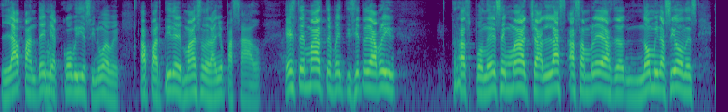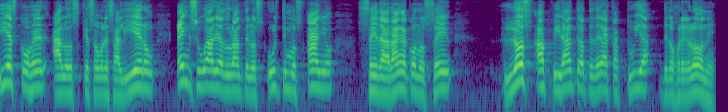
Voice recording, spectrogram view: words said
la pandemia COVID-19 a partir de marzo del año pasado. Este martes 27 de abril tras ponerse en marcha las asambleas de nominaciones y escoger a los que sobresalieron en su área durante los últimos años, se darán a conocer los aspirantes a obtener la estatuilla de los reglones,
